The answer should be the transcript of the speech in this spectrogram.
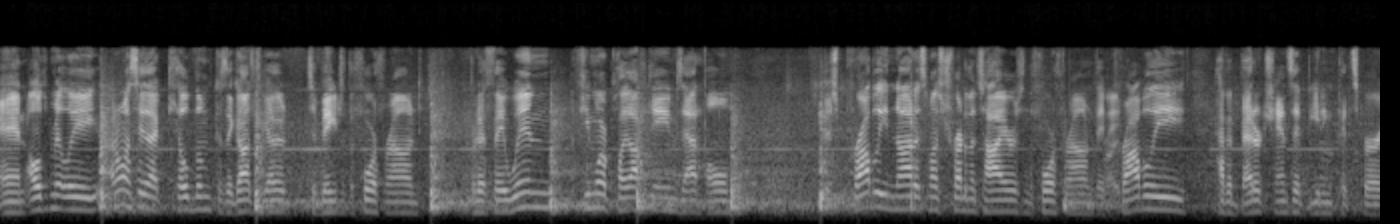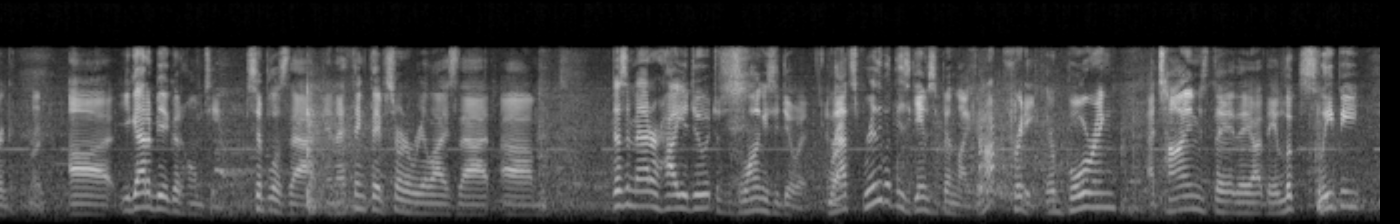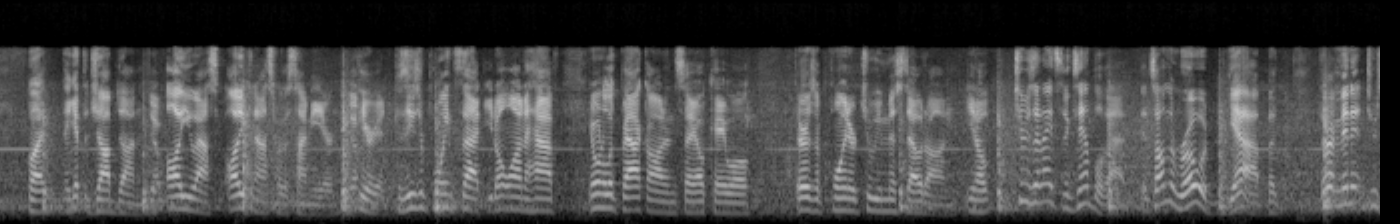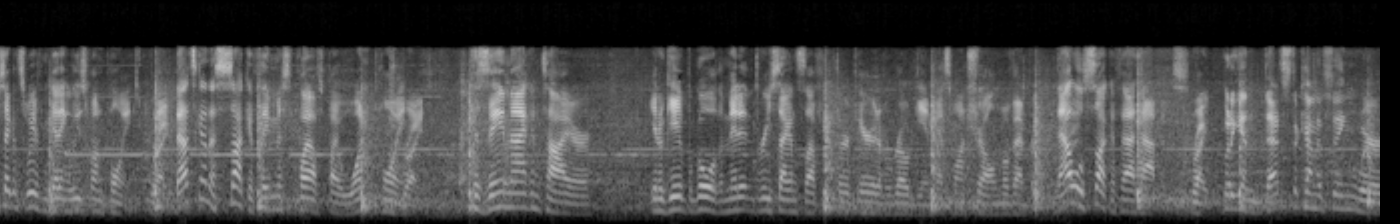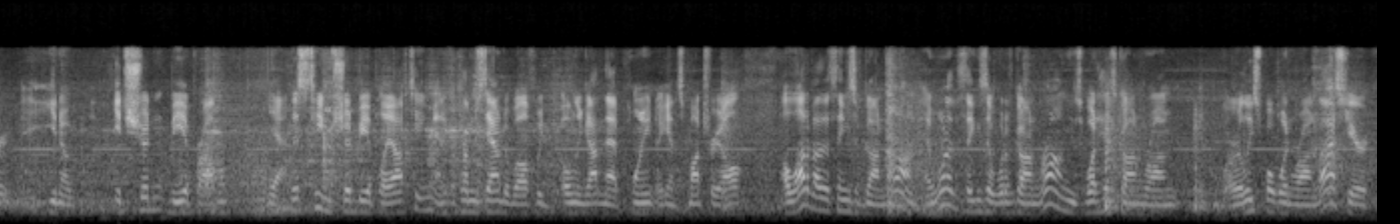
And ultimately, I don't want to say that killed them because they got together to make it to the fourth round. But if they win a few more playoff games at home, probably not as much tread on the tires in the fourth round. They Right. probably have a better chance at beating Pittsburgh. Right. Uh, you got to be a good home team. Simple as that. And I think they've sort of realized that. Um, it doesn't matter how you do it, just as long as you do it. And Right. that's really what these games have been like. They're not pretty. They're boring at times. They they are, they look sleepy, but they get the job done. Yep. All you ask, all you can ask for this time of year. Yep. Period. Because these are points that you don't want to have. You don't want to look back on and say, okay, well. There's a point or two we missed out on. You know, Tuesday night's an example of that. It's on the road, yeah, but they're a minute and two seconds away from getting at least one point. Right. That's gonna suck if they miss the playoffs by one point. Right. Because Zane McIntyre, you know, gave up a goal with a minute and three seconds left in the third period of a road game against Montreal in November. That will suck if that happens. Right. But again, that's the kind of thing where, you know, it shouldn't be a problem. Yeah. This team should be a playoff team, and if it comes down to well, if we'd only gotten that point against Montreal, a lot of other things have gone wrong. And one of the things that would have gone wrong is what has gone wrong, or at least what went wrong last year,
